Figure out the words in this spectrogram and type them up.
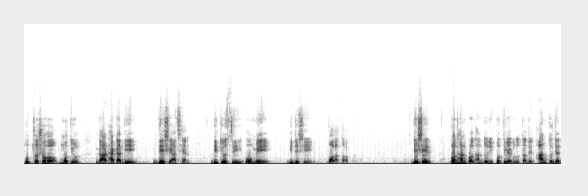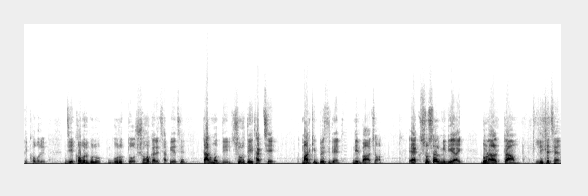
পুত্র সহ মতিউর গা ঢাকা দিয়ে দেশে আছেন। দ্বিতীয় স্ত্রী ও মেয়ে বিদেশে পলাতক। দেশের প্রধান প্রধান দৈনিক পত্রিকাগুলো তাদের আন্তর্জাতিক খবরে যে খবরগুলো গুরুত্ব সহকারে ছাপিয়েছে, তার মধ্যে শুরুতেই থাকছে মার্কিন প্রেসিডেন্ট নির্বাচন। এক সোশ্যাল মিডিয়ায় ডোনাল্ড ট্রাম্প লিখেছেন,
